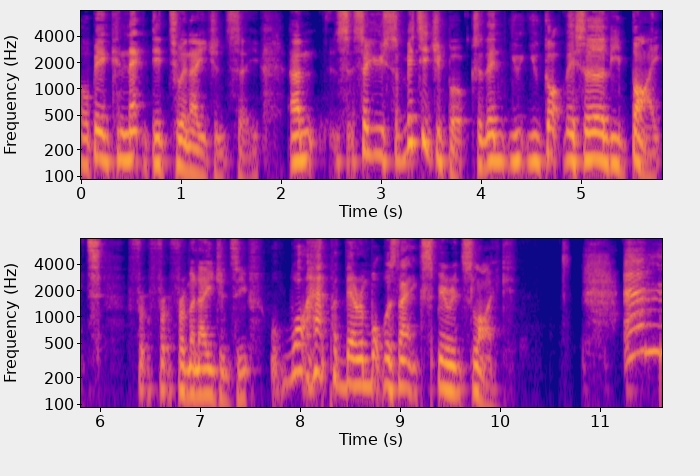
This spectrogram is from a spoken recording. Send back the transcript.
or being connected to an agency. Um, so, so, you submitted your books and then you, you got this early bite fr- fr- from an agency. What happened there and what was that experience like? Um,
